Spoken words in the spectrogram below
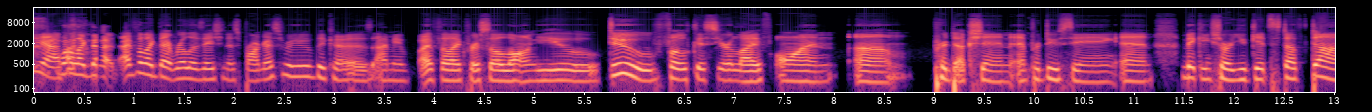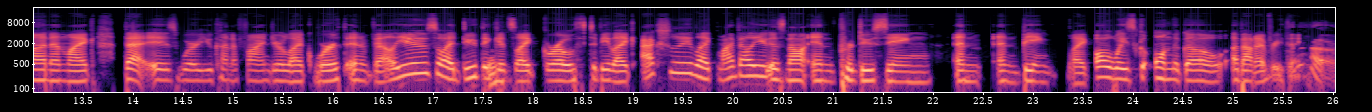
yeah. I feel like that. I feel like that realization is progress for you because I mean, I feel like for so long you do focus your life on um production and producing and making sure you get stuff done and like that is where you kind of find your like worth and value so i do think mm-hmm. it's like growth to be like actually like my value is not in producing and and being like always on the go about everything yeah.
